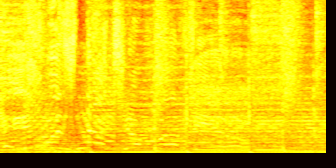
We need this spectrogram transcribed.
It was not your perfume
